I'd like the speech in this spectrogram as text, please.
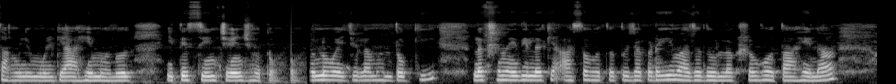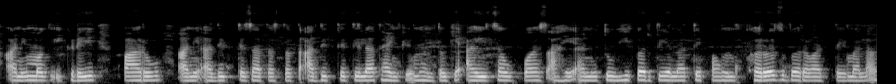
चांगली मुलगी आहे म्हणून इथे सीन चेंज होतो. म्हणून वैजूला म्हणतो की लक्ष नाही दिलं की असं होतं. तुझ्याकडेही माझं दुर्लक्ष होत आहे ना? आणि मग इकडे पारू आणि आदित्य जात असतात. आदित्य तिला थँक्यू म्हणतो की आईचा उपवास आहे आणि तूही करते ना ते पाहून खरंच बरं वाटते मला.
